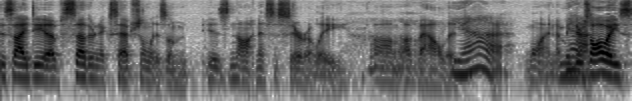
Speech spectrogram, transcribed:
this idea of Southern exceptionalism is not necessarily um, a valid Yeah. one. I mean, Yeah. there's always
